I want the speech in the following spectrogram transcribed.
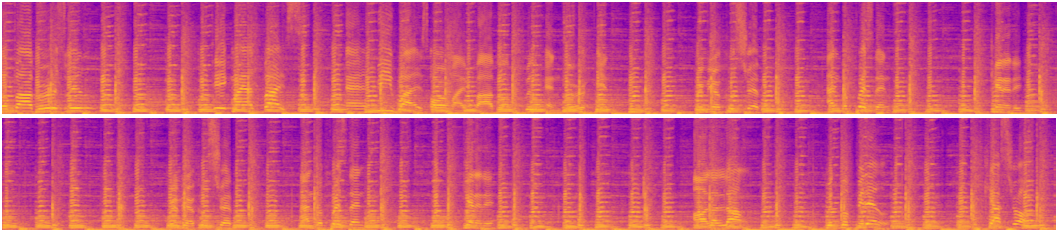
The Father's will? Take my advice and be wise, or my Father will enter in. Premier Khrushchev and the President Kennedy. Premier Khrushchev and the President Kennedy. All along with the Fidel Castro.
